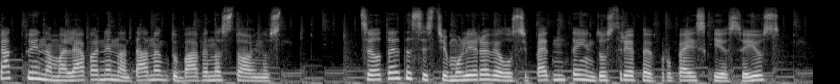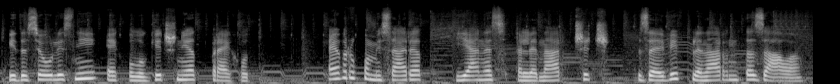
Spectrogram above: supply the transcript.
както и намаляване на данък добавена стойност. Целта е да се стимулира велосипедната индустрия в Европейския съюз и да се улесни екологичният преход. Еврокомисарят Янес Ленарчич заяви в пленарната зала –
